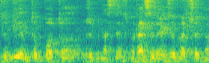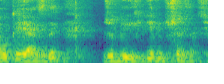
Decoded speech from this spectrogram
Zrobiłem to po to, żeby następnym razem, jak zobaczę naukę jazdy, żeby ich nie wyprzedzać.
